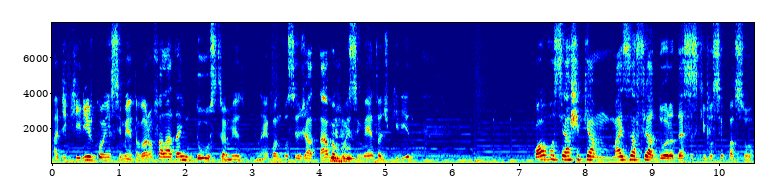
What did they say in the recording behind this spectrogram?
adquirir conhecimento, agora vamos falar da indústria mesmo, né? Quando você já estava uhum. conhecimento adquirido, qual você acha que é a mais desafiadora dessas que você passou?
